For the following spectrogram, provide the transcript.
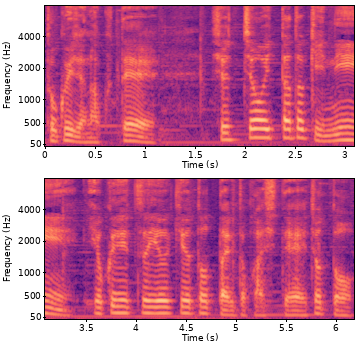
得意じゃなくて出張行った時に翌日有給取ったりとかしてちょっと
